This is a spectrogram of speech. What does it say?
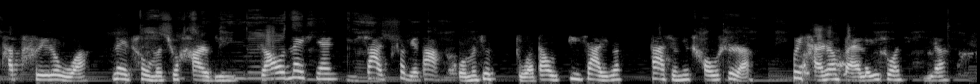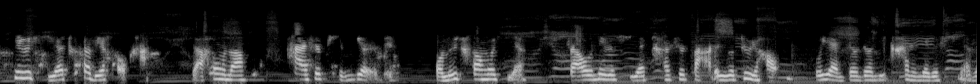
他推着我，那次我们去哈尔滨，然后那天雨下的特别大，我们就躲到地下一个。大型的超市啊，柜台上摆了一双鞋，那个鞋特别好看。然后呢，它还是平底的，我没穿过鞋。然后那个鞋它是打了一个最好，我眼睁睁地看着那个鞋子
